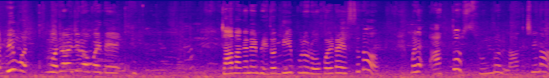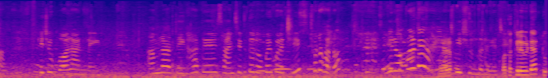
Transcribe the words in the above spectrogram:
হ্যাপি মজা হয়েছে রোপওয়েতে। চা বাগানের ভেতর দিয়ে পুরো রোপওয়েটা এসছে তো। মানে এত সুন্দর লাগছে না কিছু বলার নেই। আমরা দীঘাতে সায়েন্স সিটিতে রোপওয়ে করেছি ছোটোখাটো। এই রোপওয়েটা হেবি সুন্দর লেগেছে। কত কিলোমিটার? টু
